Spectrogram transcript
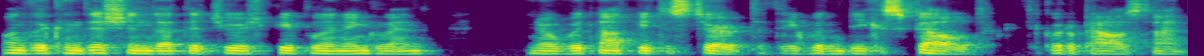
on the condition that the Jewish people in England you know would not be disturbed, that they wouldn't be expelled to go to Palestine.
